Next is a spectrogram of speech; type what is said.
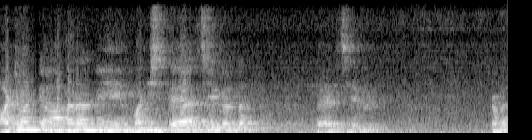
అటువంటి ఆహారాన్ని మనిషి తయారు చేయగలదా తయారు చేయలేడు. కదా?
